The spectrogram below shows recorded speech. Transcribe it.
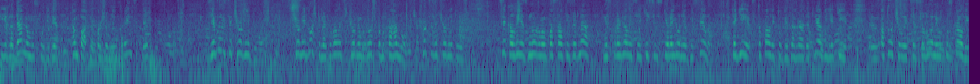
і на Дальньому Сході, де компактно проживали українці, теж був голод. З'явилися чорні дошки. Чорні дошки називалися чорними дошками Кагановича. Що це за чорні дошки? Це коли з нормами поставки зерна не справлялися якісь сільські райони або села. Тоді вступали туди заградотряди, які е, оточили це село, не випускали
